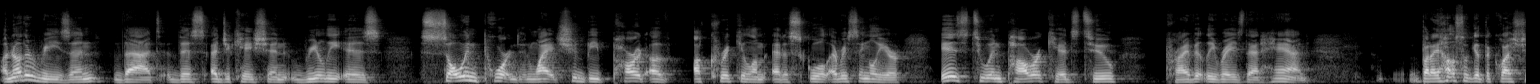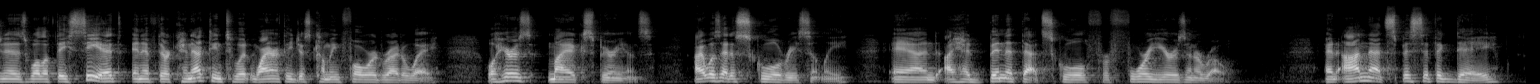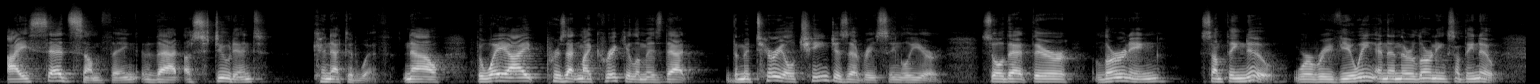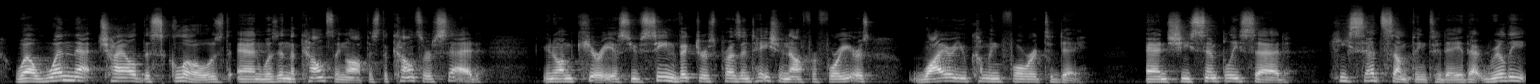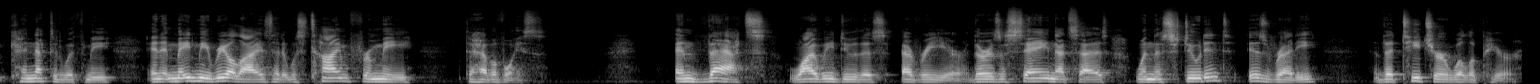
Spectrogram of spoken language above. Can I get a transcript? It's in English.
Another reason that this education really is so important and why it should be part of a curriculum at a school every single year is to empower kids to privately raise that hand. But I also get the question is, well, if they see it and if they're connecting to it, why aren't they just coming forward right away? Well, here's my experience. I was at a school recently and I had been at that school for four years in a row. And on that specific day, I said something that a student connected with. Now, the way I present my curriculum is that the material changes every single year so that they're learning something new. We're reviewing and then they're learning something new. Well, when that child disclosed and was in the counseling office, the counselor said, You know, I'm curious, you've seen Victor's presentation now for four years. Why are you coming forward today? And she simply said, He said something today that really connected with me, and it made me realize that it was time for me to have a voice. And that's why we do this every year. There is a saying that says, When the student is ready, the teacher will appear.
